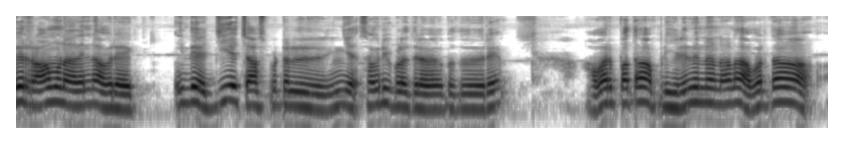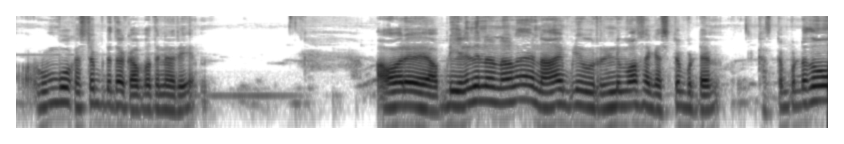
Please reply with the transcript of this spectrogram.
பேர் ராமநாதன். அவர் இது ஜிஹெச் ஹாஸ்பிட்டல் இங்கே சௌரியபாளையத்தில் பார்த்தவர் அவர் பார்த்தா அப்படி எழுதுனனால அவர் தான் ரொம்ப கஷ்டப்பட்டு தான் காப்பாற்றினார் அவர் அப்படி எழுதுனனால நான் இப்படி ஒரு ரெண்டு மாதம் கஷ்டப்பட்டேன். கஷ்டப்பட்டதும்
